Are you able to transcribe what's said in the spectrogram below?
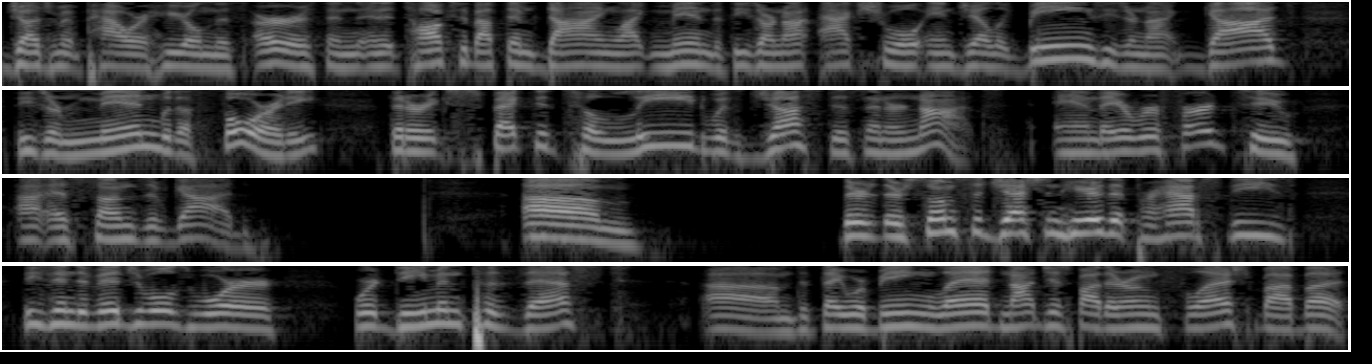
judgment power here on this earth. And, and it talks about them dying like men, that these are not actual angelic beings. These are not gods. These are men with authority that are expected to lead with justice and are not. And they are referred to uh, as sons of God. Um, there, there's some suggestion here that perhaps these these individuals were were demon possessed, um, that they were being led not just by their own flesh, by but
